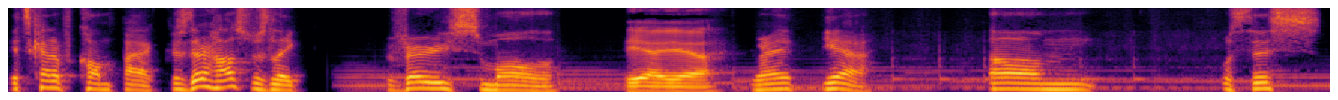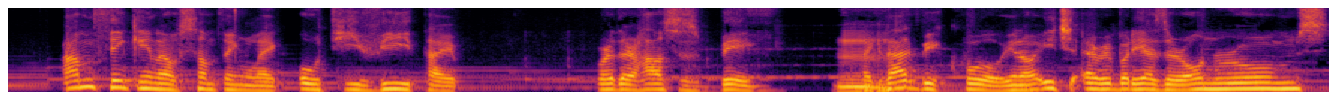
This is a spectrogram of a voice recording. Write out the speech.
it's kind of compact because their house was like very small, Yeah, yeah. right? Yeah. Um was this I'm thinking of something like OTV type where their house is big. Like Mm, that'd be cool, you know, each everybody has their own rooms.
